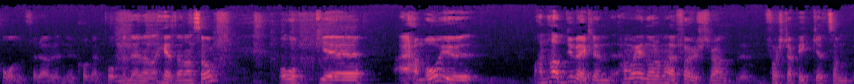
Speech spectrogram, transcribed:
12 för övrigt, nu kommer jag på, men det är en helt annan sak. Och eh, han var ju, han hade ju verkligen, han var en av de här första, första picket som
